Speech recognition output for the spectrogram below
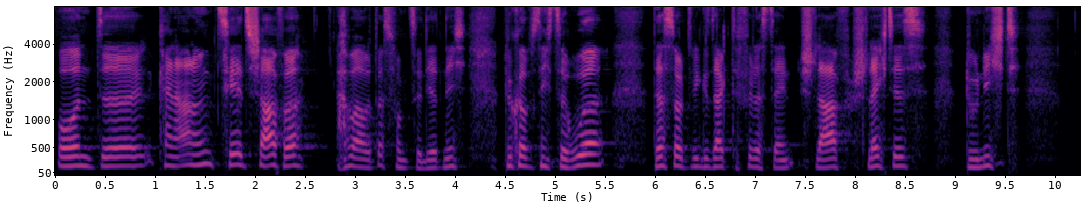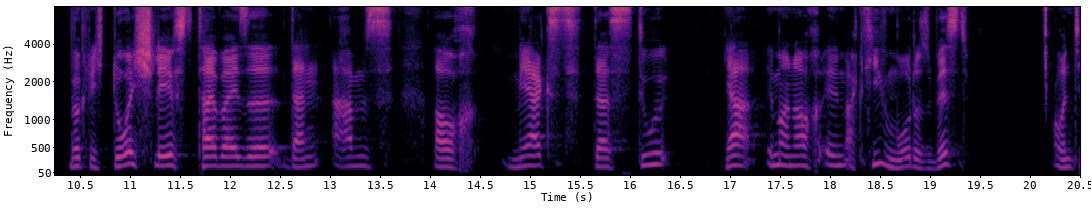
und äh, keine Ahnung, zählst Schafe, aber auch das funktioniert nicht. Du kommst nicht zur Ruhe. Das sorgt, wie gesagt, dafür, dass dein Schlaf schlecht ist, du nicht wirklich durchschläfst, teilweise dann abends auch merkst, dass du ja immer noch im aktiven Modus bist. Und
